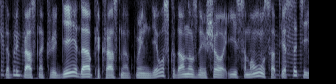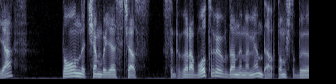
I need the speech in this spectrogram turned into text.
каких-то прекрасных людей, да, прекрасную отменить девушку, да, нужно еще и самому соответствовать, и я то, над чем бы я сейчас работаю в данный момент, да, в том, чтобы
